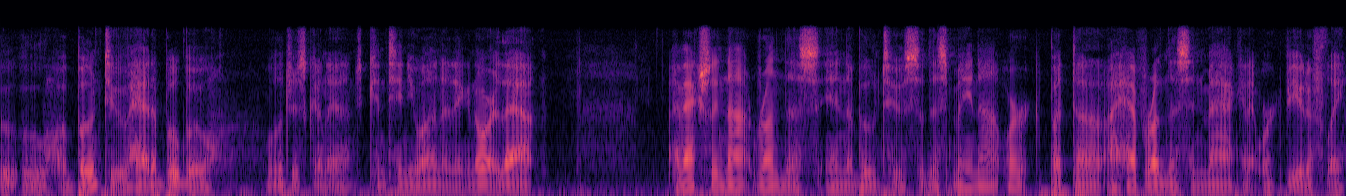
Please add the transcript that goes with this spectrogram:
Ooh, Ubuntu had a boo-boo. We're just going to continue on and ignore that. I've actually not run this in Ubuntu, so this may not work, but uh, I have run this in Mac and it worked beautifully.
